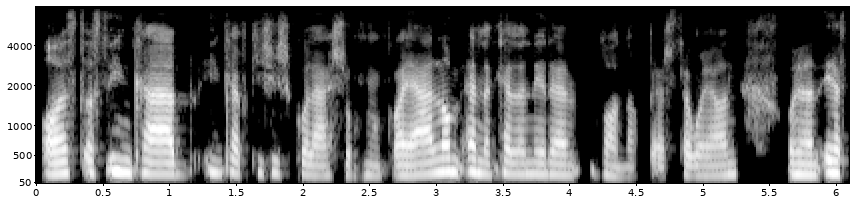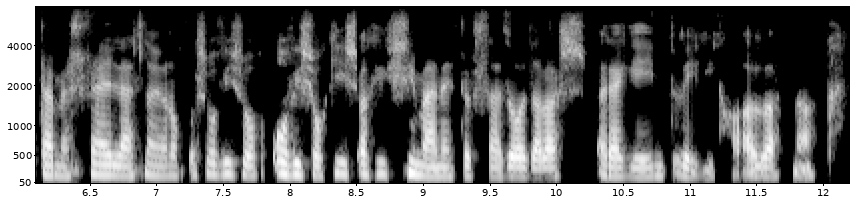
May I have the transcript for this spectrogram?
azt, azt inkább, inkább kisiskolásoknak ajánlom. Ennek ellenére vannak persze olyan, olyan értelmes, fejlett, nagyon okos ovisok, ovisok is, akik simán egy több száz oldalas regényt végighallgatnak.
